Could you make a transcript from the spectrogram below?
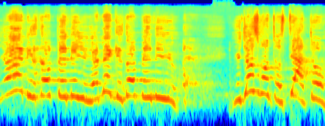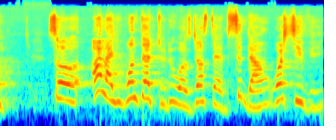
your hand is not paining you. Your leg is not paining you. You just want to stay at home. So all I wanted to do was just um, sit down, watch TV,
